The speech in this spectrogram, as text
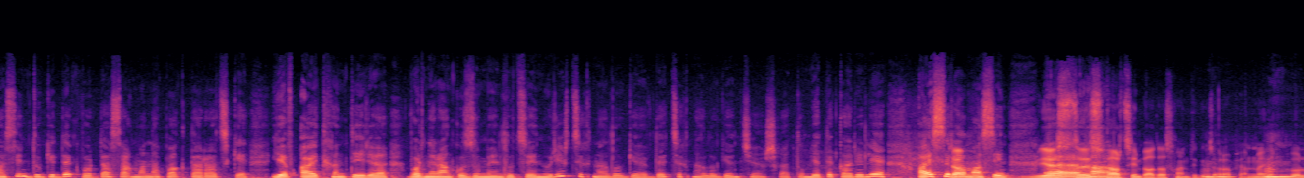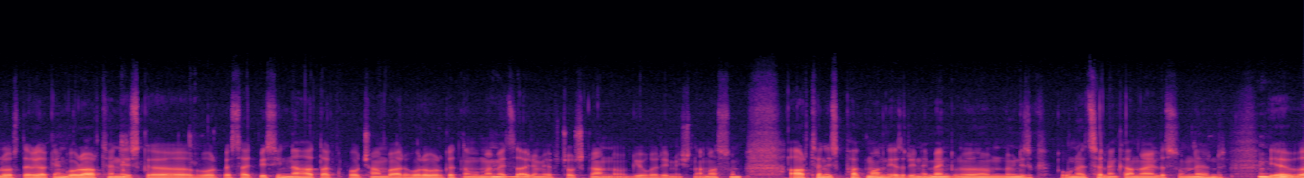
մասին, դուք գիտեք, որ դա սահմանափակ տարածք է եւ այդ խնդիրը, որ նրանք ուզում են լուծեն ուրիշ տեխնոլոգիայով, դե տեխնոլոգիան չի աշխատում։ Եթե կարելի է այս սրա մասին Ես ձեզ հա։ հարցին պատասխան Տիկին Զարափյան։ Մենք բոլորս տեղյակ ենք, որ արդեն իսկ որպես այդպեսին նահատակ փոչամբարը, որը որ գտնվում է մեծ ծայրում եւ ճոշկան գյուղերի միջնամասում, արդեն իսկ փակման եզրին է, մենք նույնիսկ ունեցել ենք հանրային լսումներ եւ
